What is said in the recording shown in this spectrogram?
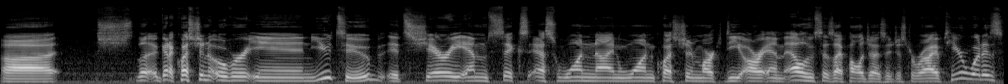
Uh, I got a question over in YouTube. It's Sherry M6S191 question mark DRML who says, I apologize, I just arrived here. What is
